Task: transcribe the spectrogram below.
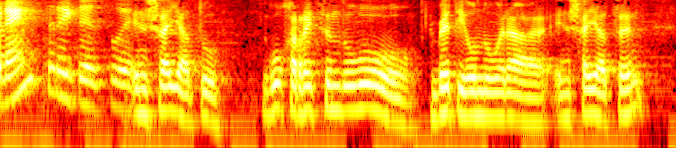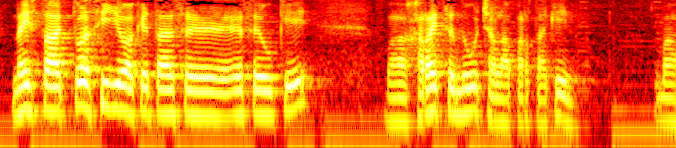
Orain zer egiten zuen? Ensaiatu. Gu jarraitzen dugu beti ondu gara ensaiatzen. Naiz eta aktuazioak eta ez, ez euki, ba, jarraitzen dugu txalapartakin. Ba,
